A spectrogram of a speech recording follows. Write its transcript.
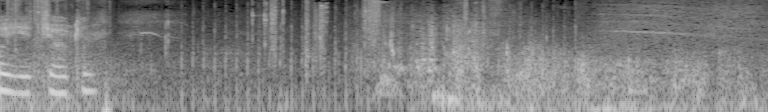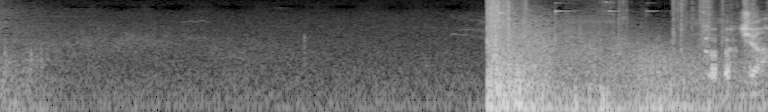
Oh, you're joking. Gotcha.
